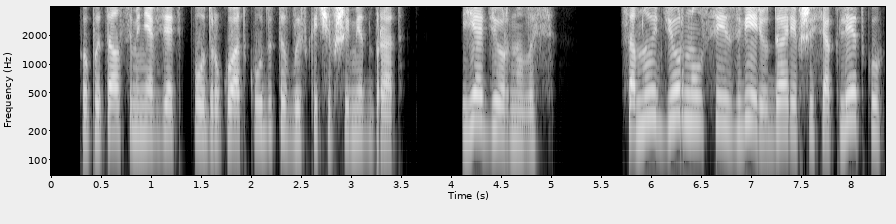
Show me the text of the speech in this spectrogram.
– попытался меня взять под руку откуда-то выскочивший медбрат. Я дернулась. Со мной дернулся и зверь, ударившись о клетку,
